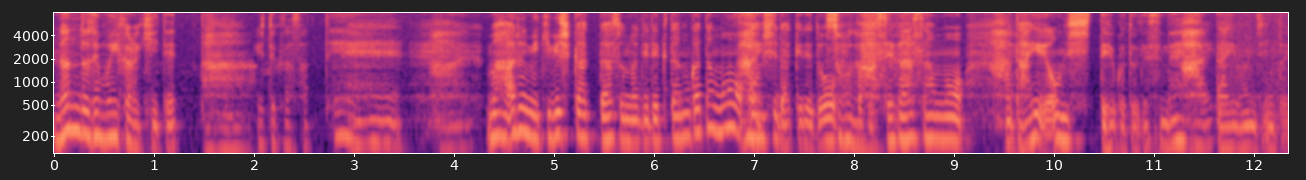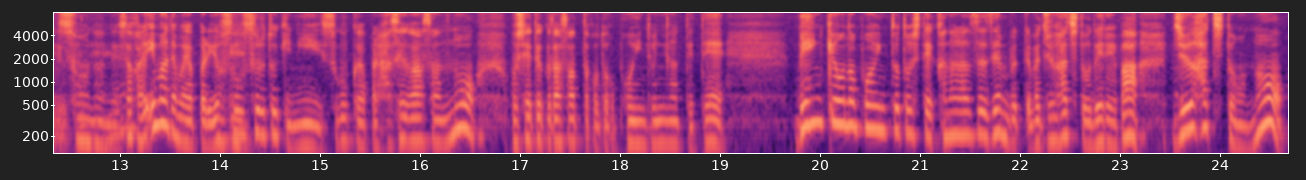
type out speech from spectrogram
何度でもいいから聞いて言ってくださって、ーええ。はい。まあある意味厳しかったそのディレクターの方もはい。恩師だけれど、そうなんです。まあ長谷川さんも大恩師っていうことですね、はい。大恩人というか、ね、そうなんです。だから今でもやっぱり予想するときにすごくやっぱり長谷川さんの教えてくださったことがポイントになってて勉強のポイントとして必ず全部ってまあ18頭出れば18頭の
